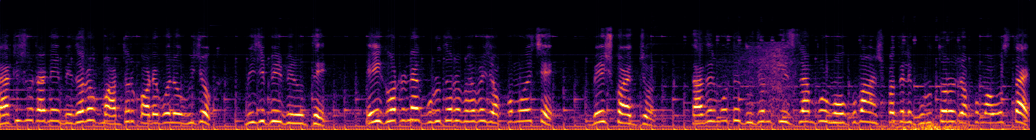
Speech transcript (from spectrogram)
লাঠিসোঁটা নিয়ে বেধরক মারধর করে বলে অভিযোগ বিজেপির বিরুদ্ধে। এই ঘটনায় গুরুতরভাবে জখম হয়েছে বেশ কয়েকজন। তাদের মধ্যে দুজনকে ইসলামপুর মহকুমা হাসপাতালে গুরুতর জখম অবস্থায়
